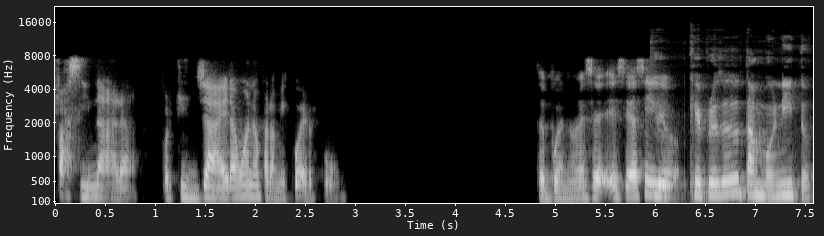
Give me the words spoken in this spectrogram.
fascinara, porque ya era bueno para mi cuerpo. Entonces, bueno, ese, ese ha sido... Qué, qué proceso tan bonito.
